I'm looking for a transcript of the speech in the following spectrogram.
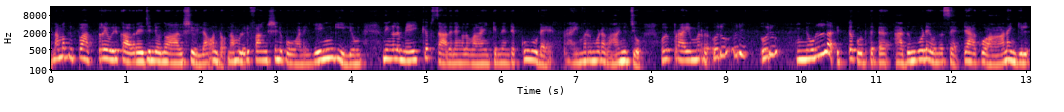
നമുക്കിപ്പോൾ അത്രയും ഒരു കവറേജിന്റെ ഒന്നും ആവശ്യമില്ല. ഉണ്ടോ? നമ്മളൊരു ഫംഗ്ഷന് പോവുകയാണ് എങ്കിലും നിങ്ങൾ മേക്കപ്പ് സാധനങ്ങൾ വാങ്ങിക്കുന്നതിന്റെ കൂടെ പ്രൈമറും കൂടെ വാങ്ങിച്ചു. ഒരു പ്രൈമർ ഒരു ഒരു ഒരു നുള്ള ഇട്ട് കൊടുത്തിട്ട് അതും കൂടെ ഒന്ന് സെറ്റ് ആക്കുവാണെങ്കിൽ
